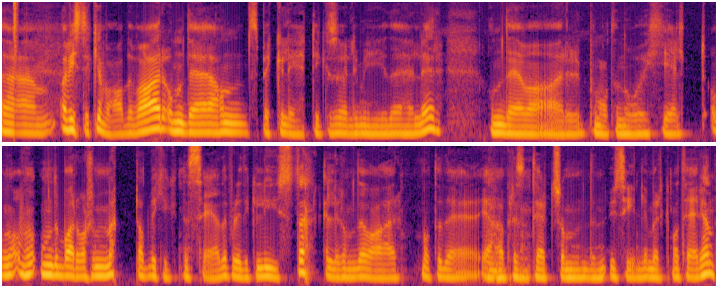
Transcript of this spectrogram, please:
Jeg visste ikke hva det var. Om det, han spekulerte ikke så veldig mye i det heller. Om det var på en måte noe helt Om, det bare var så mørkt at vi ikke kunne se det fordi det ikke lyste, eller om det var på en måte, det jeg har presentert som den usynlige mørke materien.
